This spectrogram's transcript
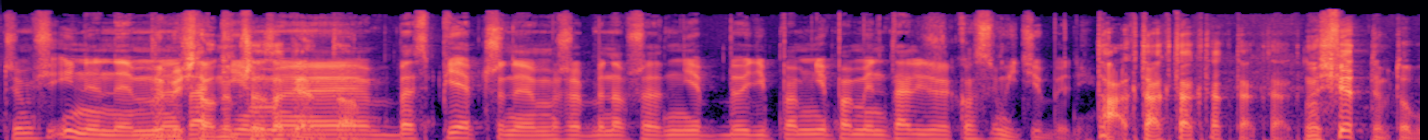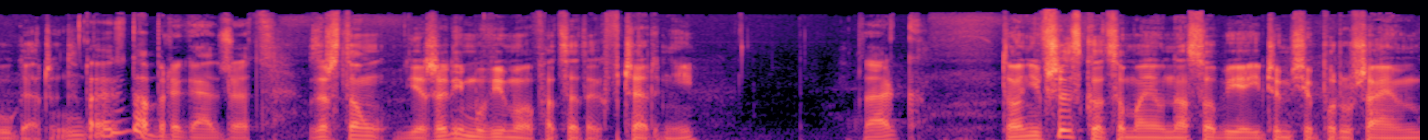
czymś innym, Wymyślonym przez agenta. e, bezpiecznym, żeby na przykład nie, byli, nie pamiętali, że kosmici byli. Tak, tak, tak, tak, tak, tak. No świetnym to był gadżet. To jest dobry gadżet, Zresztą, jeżeli mówimy o facetach w czerni, tak? To oni wszystko, co mają na sobie i czym się poruszają,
